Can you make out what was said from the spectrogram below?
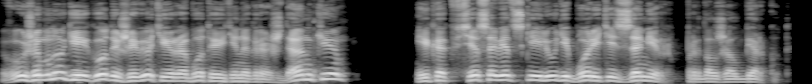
«Вы уже многие годы живете и работаете на гражданке», «И как все советские люди боретесь за мир», — продолжал Беркут.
